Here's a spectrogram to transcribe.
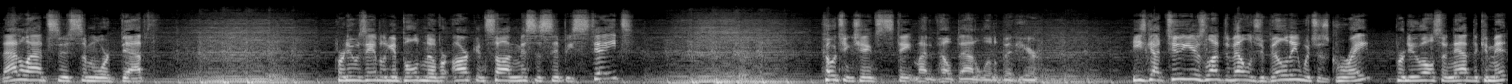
That'll add to some more depth. Purdue was able to get Bolden over Arkansas and Mississippi State. Coaching change at state might have helped out a little bit here. He's got two years left of eligibility, which is great. Purdue also nabbed the commit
